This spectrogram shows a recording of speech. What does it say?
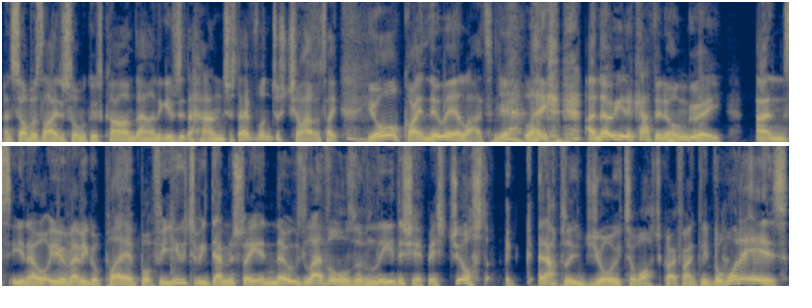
And Szoboszlai just almost goes, "Calm down." He gives it the hand. Just everyone, just chill out. It's like you're quite new here, lad. Yeah. Like I know you're the captain of Hungary, and you know you're a very good player but for you to be demonstrating those levels of leadership it's just a, an absolute joy to watch quite frankly. But what it is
